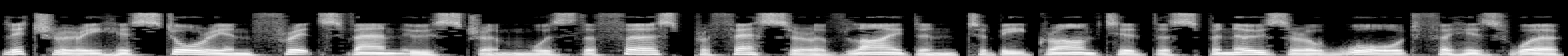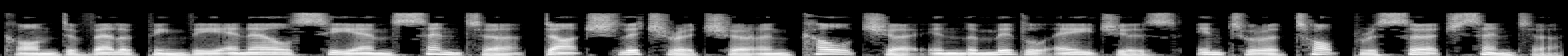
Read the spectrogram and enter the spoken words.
Literary historian Frits van Oostrum was the first professor of Leiden to be granted the Spinoza Award for his work on developing the NLCM Center Dutch Literature and Culture in the Middle Ages into a top research center.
